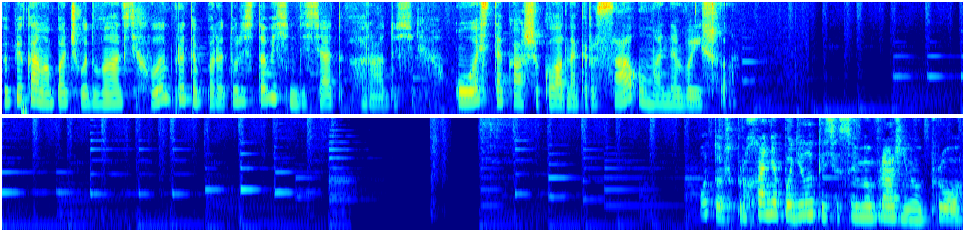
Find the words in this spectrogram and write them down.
Випікаємо печиво 12 хвилин при температурі 180 градусів. Ось така шоколадна краса у мене вийшла. Отож, прохання поділитися своїми враженнями про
